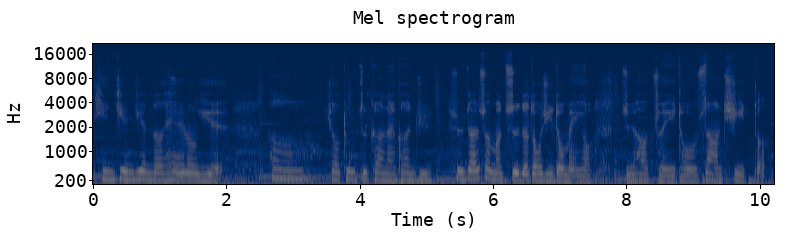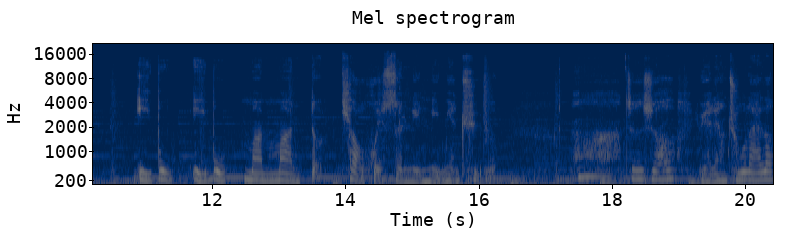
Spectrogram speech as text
天渐渐的黑了耶。啊，小兔子看来看去，实在什么吃的东西都没有，只好垂头丧气的，一步一步慢慢的跳回森林里面去了。啊！这时候月亮出来了，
